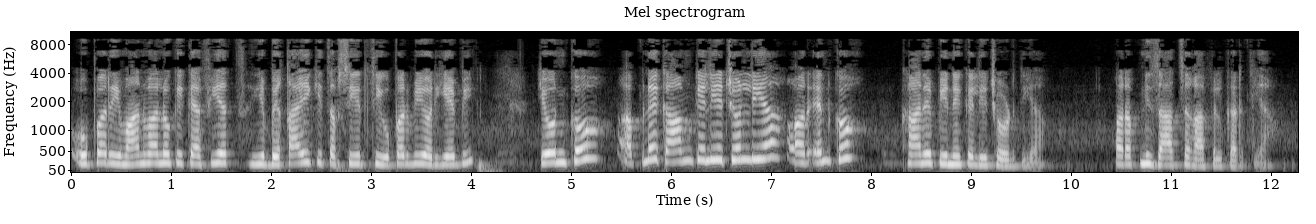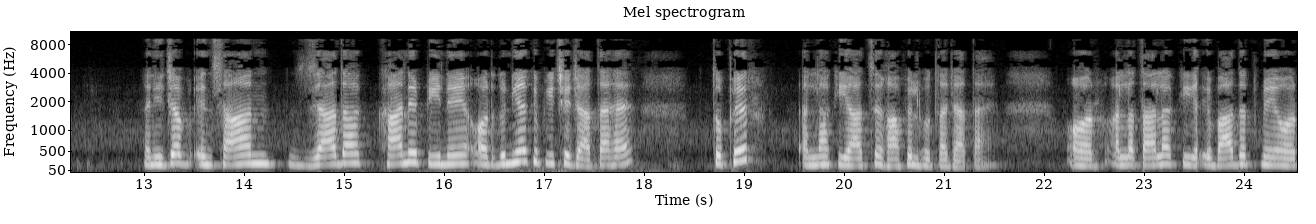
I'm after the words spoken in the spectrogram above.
اوپر ایمان والوں کی کیفیت، یہ بقائی کی تفسیر تھی، اوپر بھی اور یہ بھی۔ کہ ان کو اپنے کام کے لیے چن لیا اور ان کو کھانے پینے کے لیے چھوڑ دیا اور اپنی ذات سے غافل کر دیا۔ یعنی جب انسان زیادہ کھانے پینے اور دنیا کے پیچھے جاتا ہے، تو پھر اللہ کی یاد سے غافل ہوتا جاتا ہے اور اللہ تعالی کی عبادت میں اور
